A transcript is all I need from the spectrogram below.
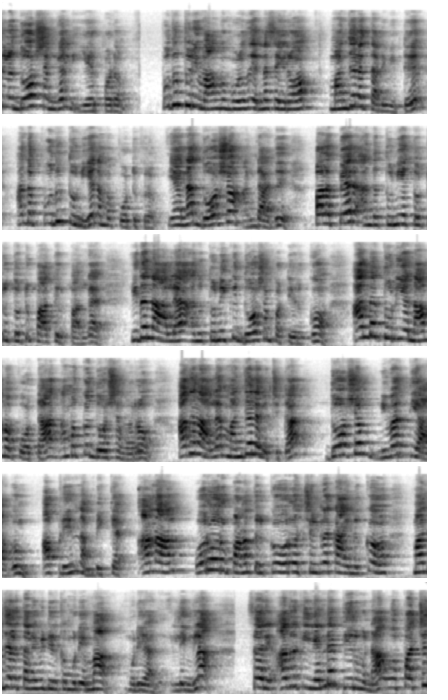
சில தோஷங்கள் ஏற்படும். புது துணி வாங்கும் பொழுது என்ன செய்யறோம் மஞ்சளை தடவிட்டு அந்த புது துணியை நம்ம போட்டுக்கிறோம். ஏன்னா தோஷம் அண்டாது. பல பேர் அந்த துணியை தொட்டு தொட்டு பார்த்துருப்பாங்க. இதனால அந்த துணிக்கு தோஷம் பட்டிருக்கும். அந்த துணியை நாம போட்டா நமக்கு தோஷம் வரும். அதனால மஞ்சளை வச்சுட்டா தோஷம் நிவர்த்தி ஆகும் அப்படின்னு நம்பிக்கை. ஆனால் ஒரு ஒரு பணத்திற்கும் ஒரு ஒரு சில்லற காயினுக்கும் மஞ்சளை தடவிட்டு இருக்க முடியுமா? முடியாது. இல்லைங்களா? சரி அதுக்கு என்ன தீர்வுனா ஒரு பச்சை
